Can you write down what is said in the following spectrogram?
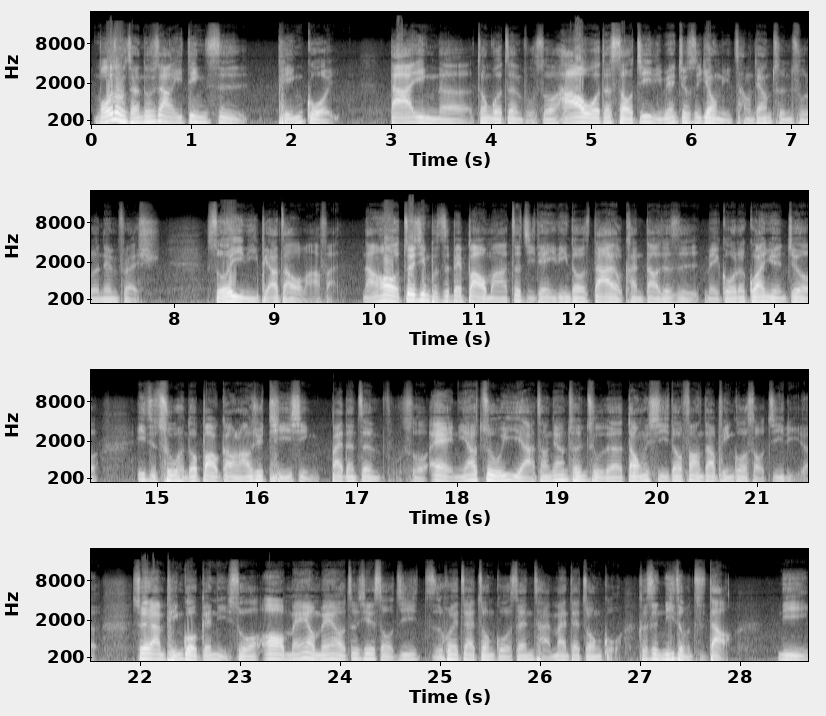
某种程度上一定是苹果答应了中国政府说，好，我的手机里面就是用你长江存储的 Name Flash，所以你不要找我麻烦。然后最近不是被爆吗？这几天一定都大家有看到，就是美国的官员就。一直出很多报告，然后去提醒拜登政府说：“哎，你要注意啊，长江存储的东西都放到苹果手机里了。虽然苹果跟你说，哦，没有没有，这些手机只会在中国生产，卖在中国。可是你怎么知道？你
